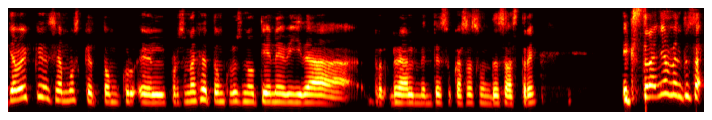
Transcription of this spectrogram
ya ven que decíamos que Tom el personaje de Tom Cruise no tiene vida, realmente su casa es un desastre. Extrañamente, o sea,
